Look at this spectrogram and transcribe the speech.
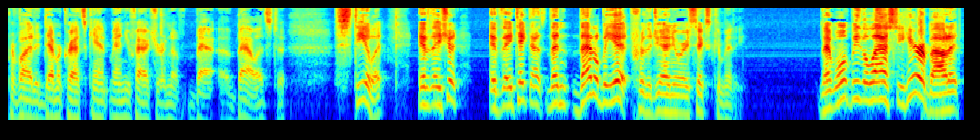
provided Democrats can't manufacture enough ba- uh, ballots to steal it, if they should, if they take that, then that'll be it for the January 6th committee. That won't be the last you hear about it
